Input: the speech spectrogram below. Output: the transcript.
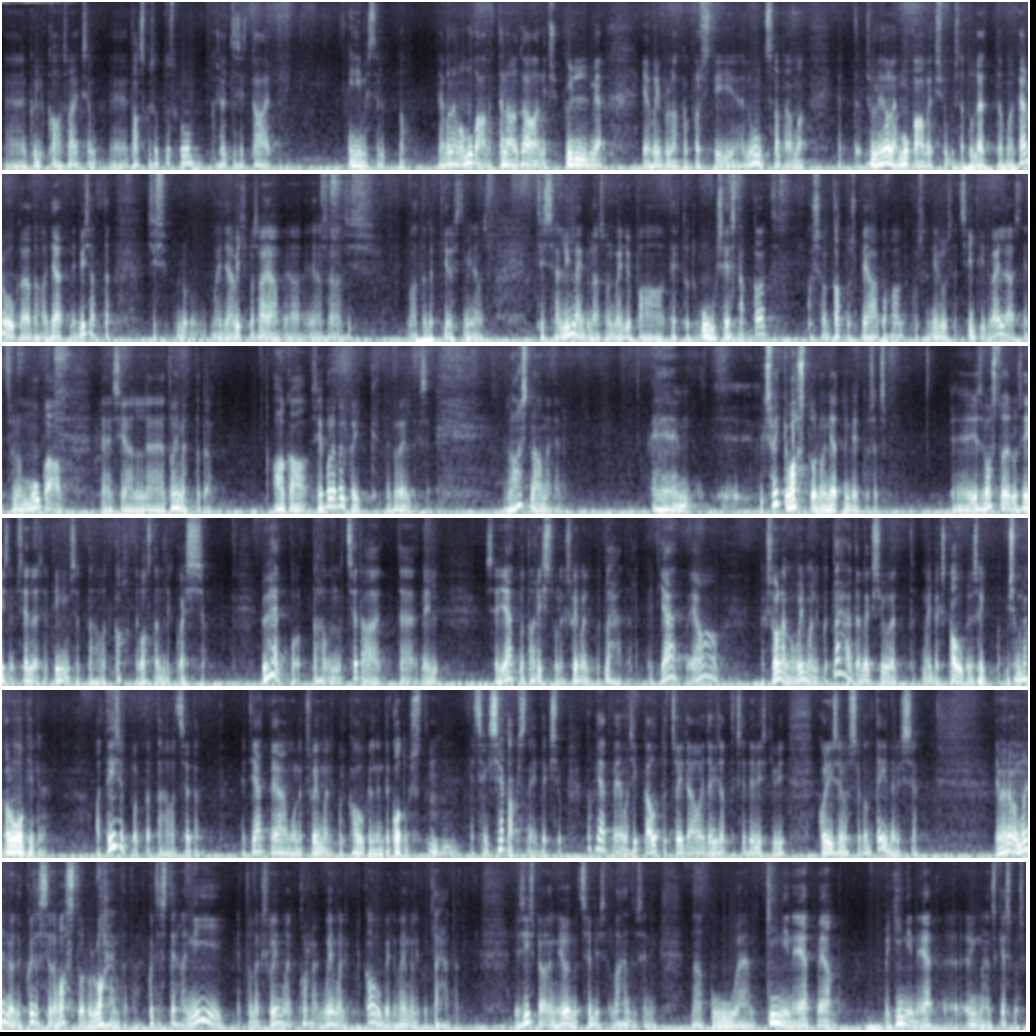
Äh, küll kaasaegsem äh, taaskasutusruum, kui sa ütlesid ka, et inimestel noh, peab olema mugav, et täna ka on, eks ju, külm ja ja võib-olla hakkab varsti lund sadama, et sul ei ole mugav, eks ju, kui sa tuled oma käruga, tahad jäätmeid visata, siis no, ma ei tea, vihma sajab ja, ja sa siis vaatad, et kiiresti minemas. siis seal Lillekülas on meil juba tehtud uus estakaad, kus on katus pea kohal, kus on ilusad sildid väljas, nii et sul on mugav Eh, seal eh, toimetada. aga see pole veel kõik, nagu öeldakse. Lasnamäel ehm, üks väike vastuolu on jäätmekäitluses. Eh, ja see vastuolu seisneb selles, et inimesed tahavad kahte vastandlikku asja. Ühelt poolt tahavad nad seda, et neil see jäätmetaristu oleks võimalikult lähedal, et jäätmejaam peaks olema võimalikult lähedal, eks ju, et ma ei peaks kaugele sõitma, mis on väga loogiline. aga teiselt poolt nad tahavad seda et jäätmejaam oleks võimalikult kaugel nende kodust mm. -hmm. et see ei segaks neid, eks ju. noh, jäätmejaamas ikka autod sõidavad ja visatakse telliskivi kolisevasse konteinerisse. Ja me oleme mõelnud, et kuidas seda vastuolu lahendada, kuidas teha nii, et oleks võimalik korraga võimalikult kaugel ja võimalikult lähedal. ja siis me oleme jõudnud sellise lahenduseni nagu äh, kinnine jäätmejaam või kinnine jäätme, ringmajanduskeskus,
